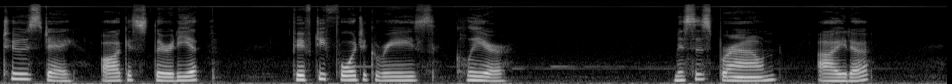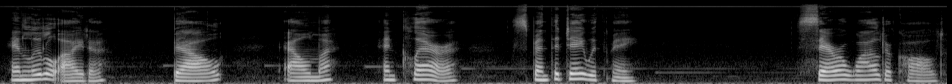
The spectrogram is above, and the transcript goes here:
Tuesday, August 30th, 54 degrees, clear. Mrs. Brown, Ida, and little Ida, Belle, Alma, and Clara spent the day with me. Sarah Wilder called.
